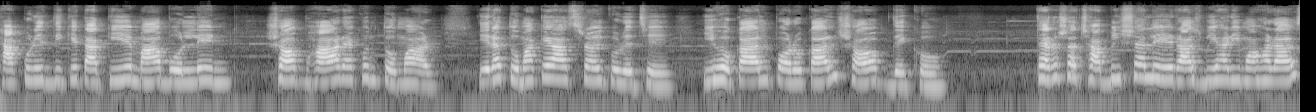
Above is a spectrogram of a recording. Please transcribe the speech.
ঠাকুরের দিকে তাকিয়ে মা বললেন, সব ভার এখন তোমার। এরা তোমাকে আশ্রয় করেছে। ইহকাল, পরকাল সব দেখো। তেরোশো ছাব্বিশ সালে রাসবিহারী মহারাজ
